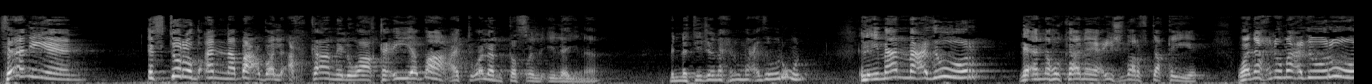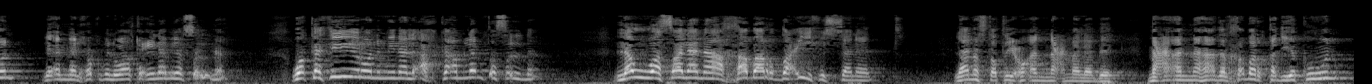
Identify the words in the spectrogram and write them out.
ثانيا افترض أن بعض الأحكام الواقعية ضاعت ولم تصل إلينا. بالنتيجة نحن معذورون. الإمام معذور لأنه كان يعيش ظرف تقية ونحن معذورون لأن الحكم الواقعي لم يصلنا. وكثير من الأحكام لم تصلنا. لو وصلنا خبر ضعيف السند لا نستطيع أن نعمل به مع أن هذا الخبر قد يكون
